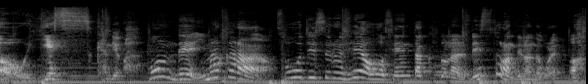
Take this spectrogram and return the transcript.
おーイエス完了。ほんで今から掃除する部屋を選択となるレストランってなんだこれ？あ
